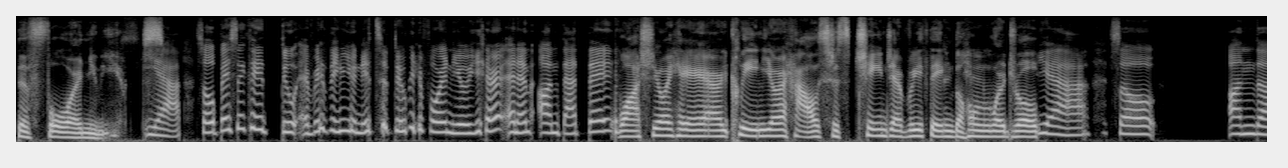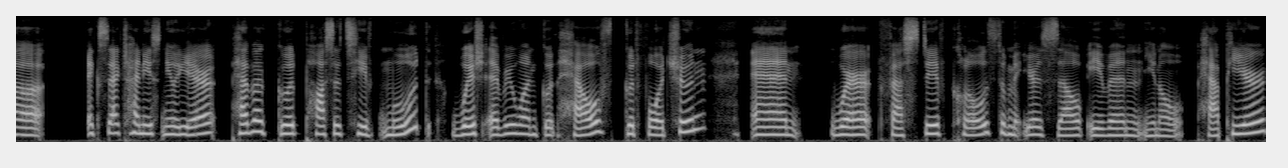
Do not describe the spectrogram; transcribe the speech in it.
before New Year's. Yeah. So basically, do everything you need to do before New Year. And then on that day, wash your hair, clean your house, just change everything, the whole wardrobe. Yeah. So on the exact Chinese New Year, have a good positive mood, wish everyone good health, good fortune, and wear festive clothes to make yourself even, you know, happier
